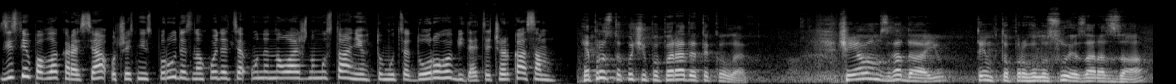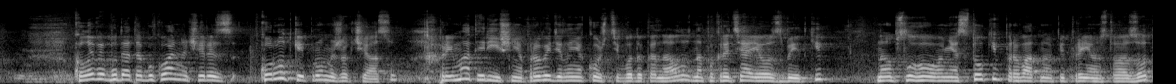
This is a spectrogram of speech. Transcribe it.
Зі слів Павла Карася, очисні споруди знаходяться у неналежному стані, тому це дорого обійдеться Черкасам. Я просто хочу попередити колег, що я вам згадаю, тим, хто проголосує зараз за, коли ви будете буквально через короткий проміжок часу приймати рішення про виділення коштів водоканалу на покриття його збитків, на обслуговування стоків приватного підприємства Азот.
